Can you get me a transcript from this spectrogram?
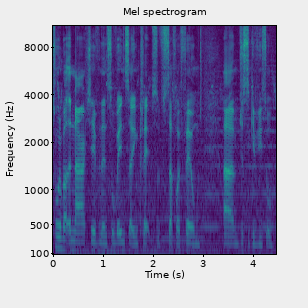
talking about the narrative and then sort of inserting clips of stuff I filmed um, just to give you sort of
